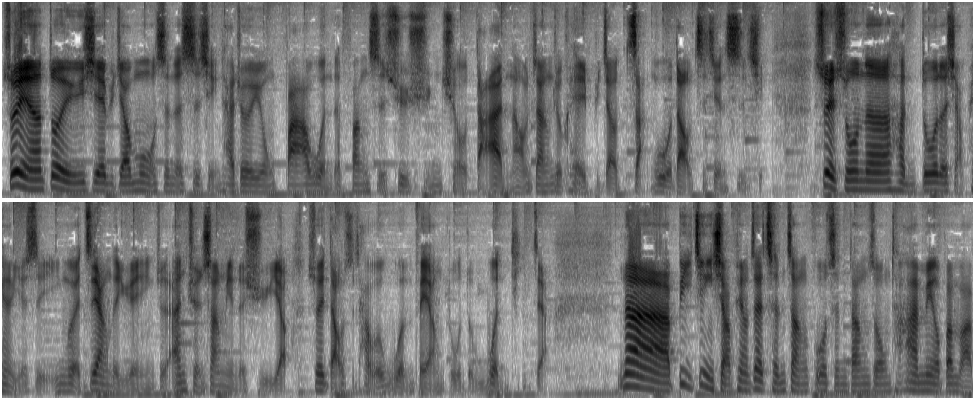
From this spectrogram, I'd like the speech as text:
所以呢，对于一些比较陌生的事情，他就会用发问的方式去寻求答案，然后这样就可以比较掌握到这件事情。所以说呢，很多的小朋友也是因为这样的原因，就是安全上面的需要，所以导致他会问非常多的问题，这样。那毕竟小朋友在成长的过程当中，他还没有办法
